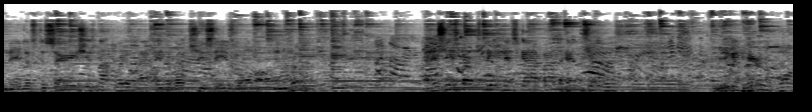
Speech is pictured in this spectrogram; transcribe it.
Needless to say, she's not real happy with what she sees going on in the room. And as she starts beating this guy about the head and shoulders, you can hear the poor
